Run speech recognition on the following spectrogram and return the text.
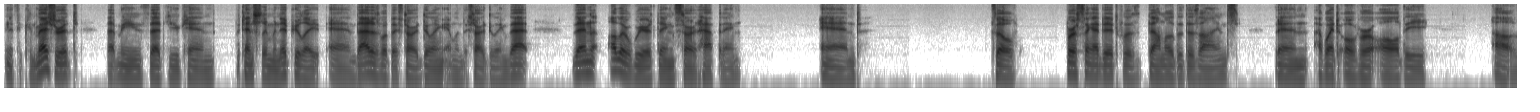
And if you can measure it, that means that you can potentially manipulate. And that is what they started doing. And when they started doing that, then other weird things started happening. And so, first thing I did was download the designs. Then I went over all the uh,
